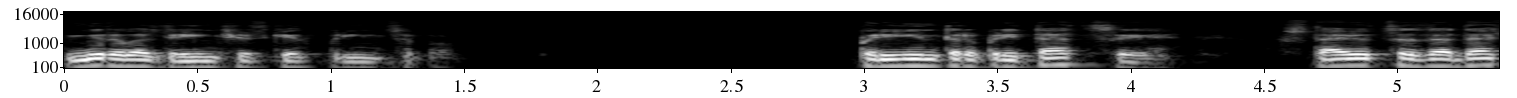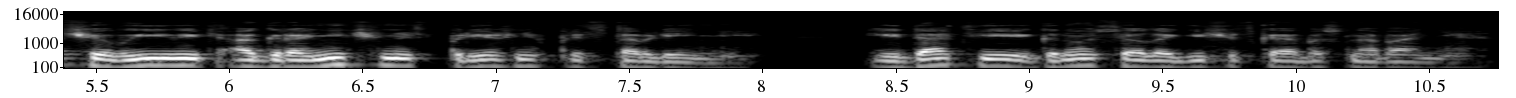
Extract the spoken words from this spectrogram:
мировоззренческих принципов. При интерпретации ставится задача выявить ограниченность прежних представлений и дать ей гносеологическое обоснование,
